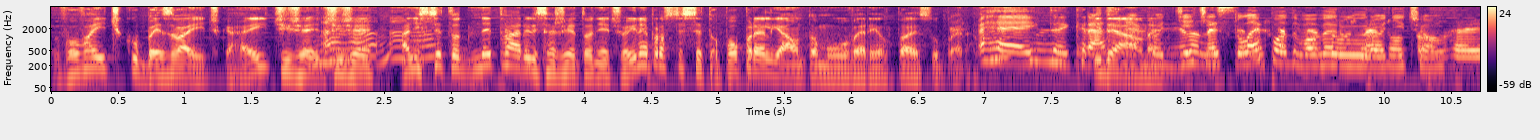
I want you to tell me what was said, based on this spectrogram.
vo vajíčku bez vajíčka, hej? Čiže, čiže ani ste to netvárili sa, že je to niečo iné, proste ste to popreli a on tomu uveril. To je super. Hej, to je krásne, Ideálne. ako No, deti nechce- slepo dôverujú rodičom. hej.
